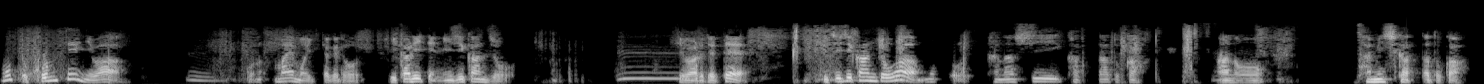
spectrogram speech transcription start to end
もっと根底には、うん。この前も言ったけど、怒りって二次感情。って言われてて、一次感情はもっと悲しかったとか、あの、寂しかったとか、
